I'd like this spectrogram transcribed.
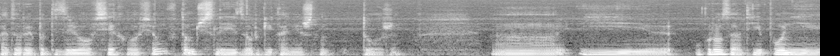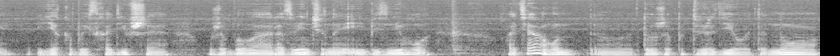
который подозревал всех во всем, в том числе и Зорги, конечно, тоже. А, и угроза от Японии, якобы исходившая, уже была развенчана и без него. Хотя он э, тоже подтвердил это. Но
